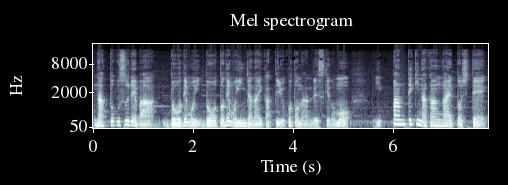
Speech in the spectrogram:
納得すればどうでもいい、どうとでもいいんじゃないかっていうことなんですけども、一般的な考えとして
